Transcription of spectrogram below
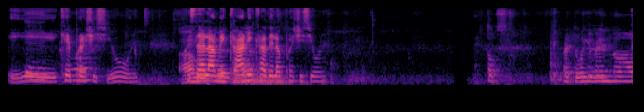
E, che precisione. Ah, Questa è la meccanica della precisione. È tosto. Aspetta, vuoi che prendo...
